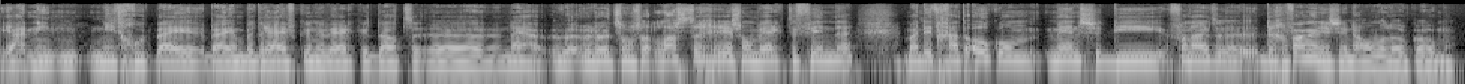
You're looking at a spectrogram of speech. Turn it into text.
ja, niet, niet goed bij, bij een bedrijf kunnen werken. Dat, nou ja, waardoor het soms wat lastiger is om werk te vinden. Maar dit gaat ook om mensen die vanuit de gevangenis in Almelo komen.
